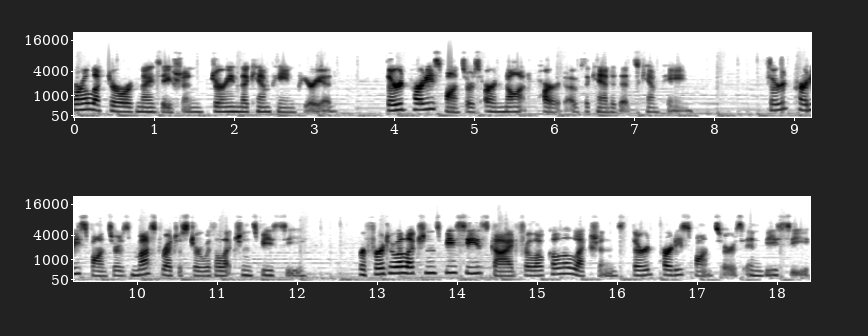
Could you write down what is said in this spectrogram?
or elector organization during the campaign period. Third-party sponsors are not part of the candidate's campaign. Third-party sponsors must register with Elections BC. Refer to Elections BC's Guide for Local Elections Third-Party Sponsors in BC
